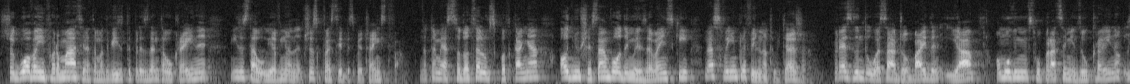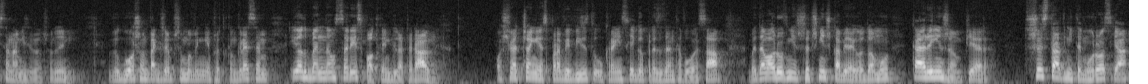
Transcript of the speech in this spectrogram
Szczegółowe informacje na temat wizyty prezydenta Ukrainy nie zostały ujawnione przez kwestie bezpieczeństwa. Natomiast co do celów spotkania odniósł się sam Włodymyr Zełenski na swoim profilu na Twitterze. Prezydent USA Joe Biden i ja omówimy współpracę między Ukrainą i Stanami Zjednoczonymi. Wygłoszę także przemówienie przed Kongresem i odbędę serię spotkań bilateralnych. Oświadczenie w sprawie wizyty ukraińskiego prezydenta w USA wydała również rzeczniczka Białego Domu Karine Jean-Pierre. 300 dni temu Rosja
